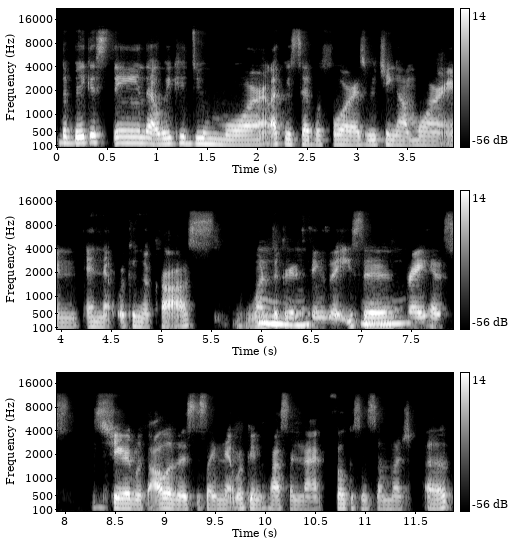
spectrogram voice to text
the biggest thing that we could do more, like we said before, is reaching out more and and networking across. One mm-hmm. of the greatest mm-hmm. things that Issa mm-hmm. Rae has shared with all of us is like networking across and not focusing so much up.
